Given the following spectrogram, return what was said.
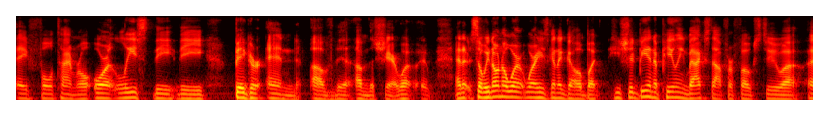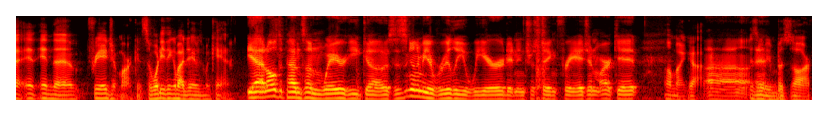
a full time role, or at least the the bigger end of the of the share. What and so we don't know where, where he's going to go, but he should be an appealing backstop for folks to uh, in, in, the free agent market. So what do you think about James McCann? Yeah, it all depends on where he goes. This is going to be a really weird and interesting free agent market. Oh my god, uh, it's going to be bizarre.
